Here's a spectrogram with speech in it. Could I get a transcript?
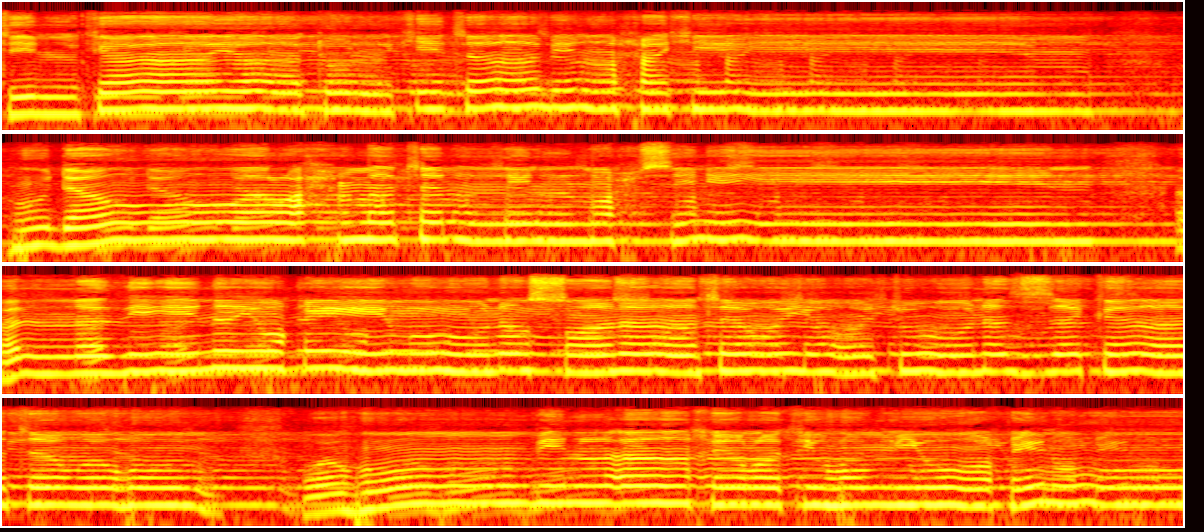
تلك آيات الكتاب الحكيم. هدى ورحمة للمحسنين. الذين يقيمون الصلاة ويؤتون الزكاة وهم وهم بالآخرة هم يوقنون.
